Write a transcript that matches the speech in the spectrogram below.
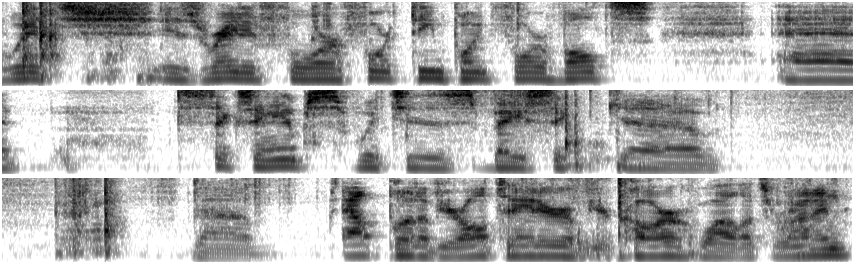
which is rated for 14.4 volts at 6 amps which is basic uh, uh, output of your alternator of your car while it's running.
